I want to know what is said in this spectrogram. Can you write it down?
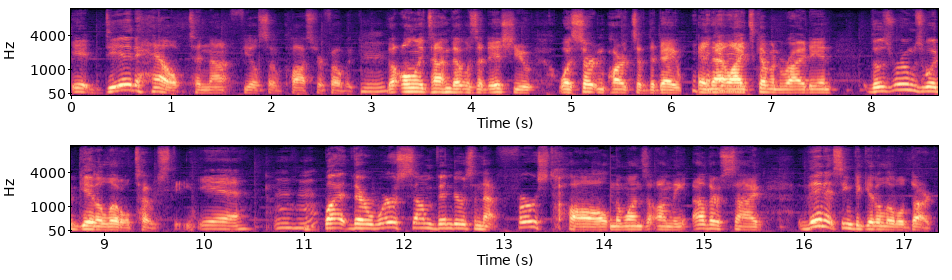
It did help to not feel so claustrophobic. Mm-hmm. The only time that was an issue was certain parts of the day, and that light's coming right in. Those rooms would get a little toasty. Yeah. But there were some vendors in that first hall and the ones on the other side. Then it seemed to get a little dark.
